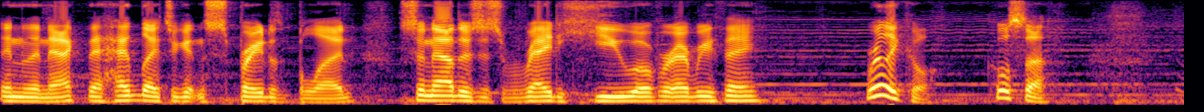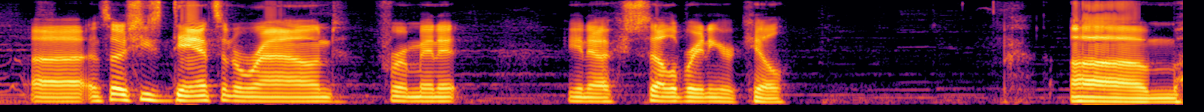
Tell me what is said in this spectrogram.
in the neck, the headlights are getting sprayed with blood. So now there's this red hue over everything. Really cool, cool stuff. Uh, and so she's dancing around for a minute, you know, celebrating her kill. Um,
